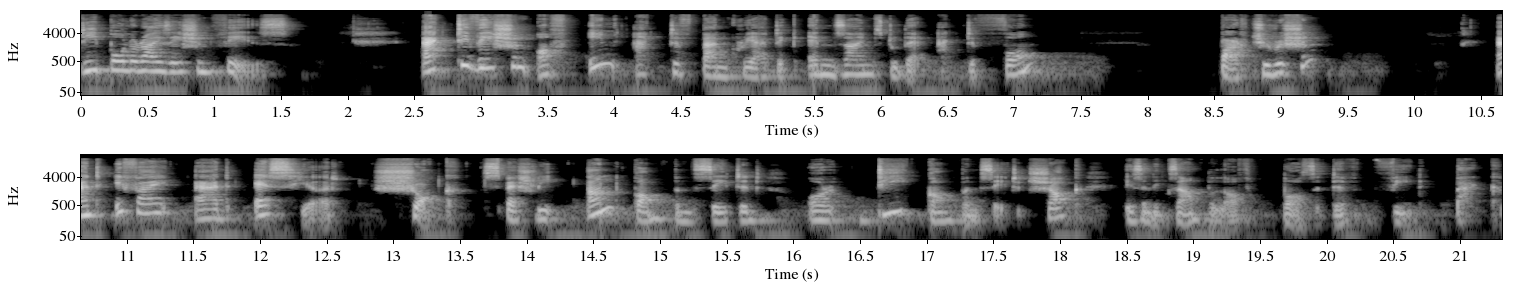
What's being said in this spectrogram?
depolarization phase, activation of inactive pancreatic enzymes to their active form, parturition, and if I add S here, shock, especially uncompensated or decompensated shock, is an example of positive feedback.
